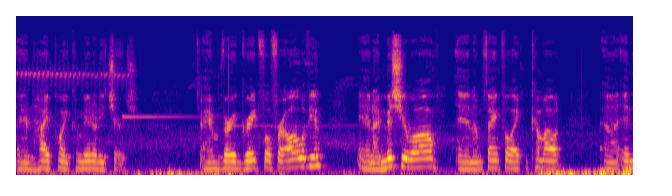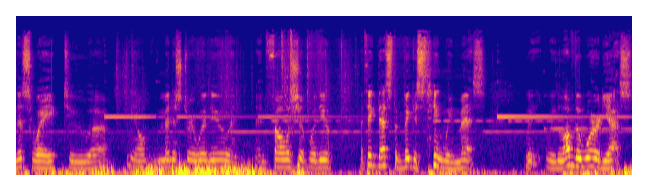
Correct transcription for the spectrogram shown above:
and High Point Community Church. I am very grateful for all of you, and I miss you all, and I'm thankful I can come out uh, in this way to uh, you know minister with you and, and fellowship with you. I think that's the biggest thing we miss. We, we love the word, yes.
